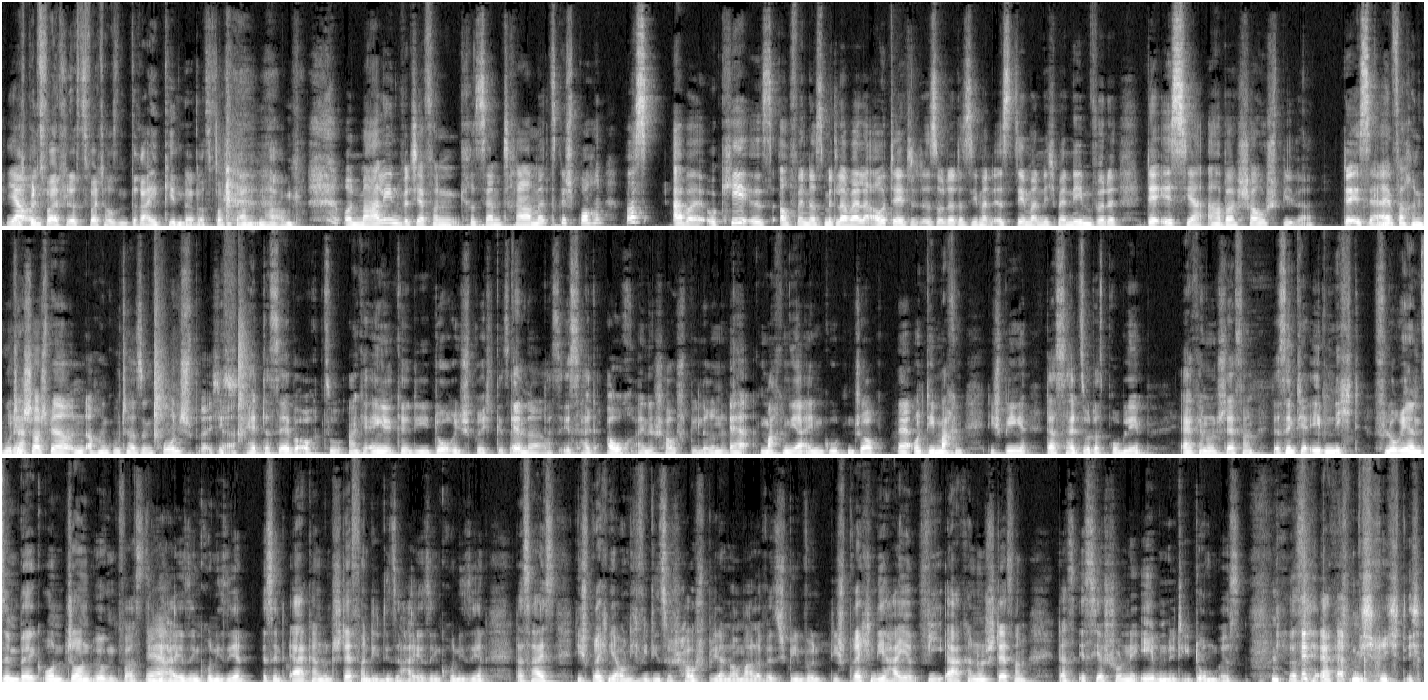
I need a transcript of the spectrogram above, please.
Ja, ich bezweifle, dass 2003 Kinder das verstanden haben. und Marlin wird ja von Christian Tramitz gesprochen, was aber okay ist, auch wenn das mittlerweile outdated ist oder das jemand ist, den man nicht mehr nehmen würde. Der ist ja aber Schauspieler. Der ist ja einfach ein guter Ja. Schauspieler und auch ein guter Synchronsprecher. Ich hätte dasselbe auch zu Anke Engelke, die Dori spricht, gesagt. Genau. Das ist halt auch eine Schauspielerin. Ja. Die machen ja einen guten Job. Ja. Und die machen, die spielen ja, das ist halt so das Problem. Erkan und Stefan, das sind ja eben nicht Florian Simbeck und John irgendwas, die Ja. die Haie synchronisieren. Es sind Erkan und Stefan, die diese Haie synchronisieren. Das heißt, die sprechen ja auch nicht, wie diese Schauspieler normalerweise spielen würden. Die sprechen die Haie wie Erkan und Stefan. Das ist ja schon eine Ebene, die dumm ist. Das ärgert mich richtig.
